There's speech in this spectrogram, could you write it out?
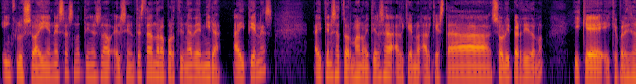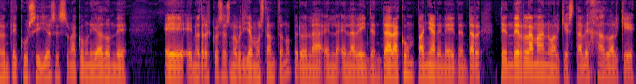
incluso ahí en esas, ¿no? Tienes la- el Señor te está dando la oportunidad de, mira, ahí tienes, ahí tienes a tu hermano, ahí tienes al que al que está solo y perdido, ¿no? Y que, y que precisamente Cursillos es una comunidad donde eh, en otras cosas no brillamos tanto, ¿no? Pero en la, en, la, en la de intentar acompañar, en la de intentar tender la mano al que está alejado, al que,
